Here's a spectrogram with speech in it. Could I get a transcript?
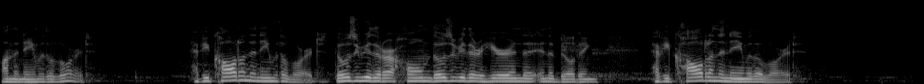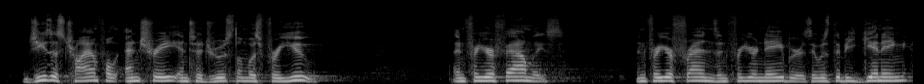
on the name of the Lord? Have you called on the name of the Lord? Those of you that are home, those of you that are here in the, in the building, have you called on the name of the Lord? Jesus' triumphal entry into Jerusalem was for you and for your families and for your friends and for your neighbors. It was the beginning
